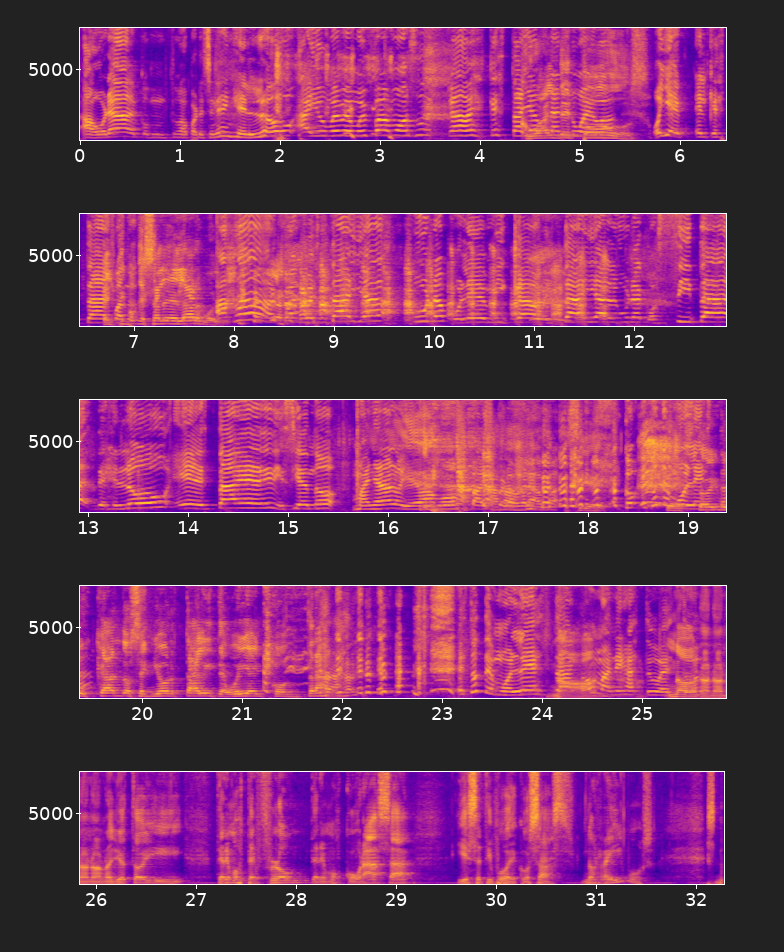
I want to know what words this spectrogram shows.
Ahora, con tus apariciones en Hello, hay un meme muy famoso cada vez que estalla ¿Cuál una de nueva. todos? Oye, el que está El tipo que sale del árbol. Ajá, cuando estalla una polémica o estalla alguna cosita de Hello, eh, está Eddie diciendo, mañana lo llevamos para el programa. ¿Cómo- ¿Esto te Te molesta? estoy buscando, señor tal, y te voy a encontrar. ¿Esto te molesta? No, ¿Cómo manejas tú esto? No, no, no, no, no, no. Yo estoy. Tenemos teflón, tenemos coraza y ese tipo de cosas. Nos reímos.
